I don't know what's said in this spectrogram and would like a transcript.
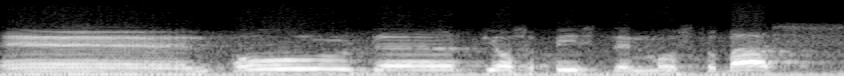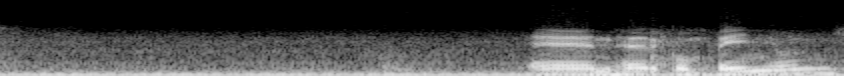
And older Theosophists than most of us and her companions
